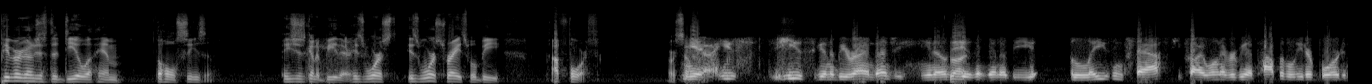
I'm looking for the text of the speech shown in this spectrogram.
People are going to just to deal with him the whole season. He's just going to be there. His worst his worst race will be a fourth or something. yeah, he's he's going to be Ryan Dungey. You know, Right. he isn't going to be blazing fast. He probably won't ever be on top of the leaderboard in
